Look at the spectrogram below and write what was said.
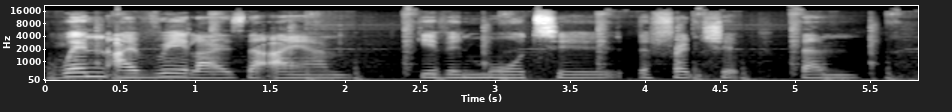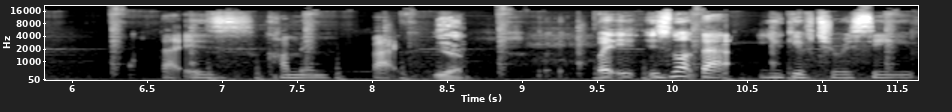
when I realized that I am giving more to the friendship than that is coming back. Yeah. But it, it's not that you give to receive,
